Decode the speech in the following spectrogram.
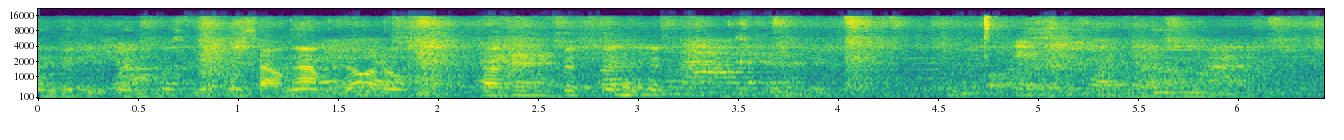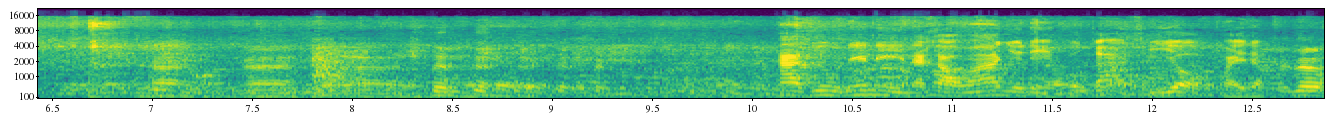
งอยู่นี่เป็นผู้มีผู้สาวงามเนาะเนาะนั่นนั่นนั่น ถ้าอยู่นี่นี่นะเขาว่าอยู่นี่บ่กล้าสิหยอกไปดอกเนาะ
